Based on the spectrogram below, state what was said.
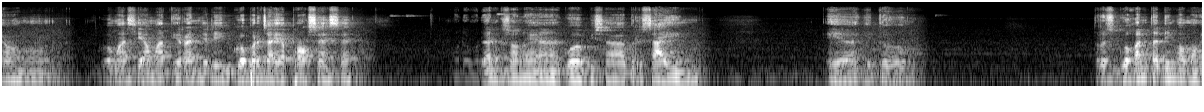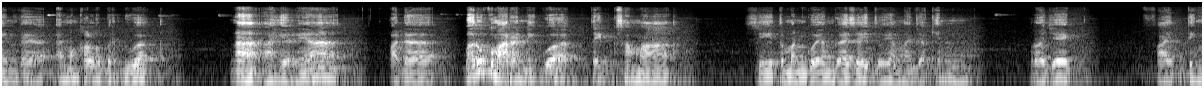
emang gue masih amatiran jadi gue percaya proses ya mudah-mudahan gue bisa bersaing. Iya gitu. Terus gue kan tadi ngomongin kayak emang kalau berdua? Nah akhirnya pada baru kemarin nih gue take sama si teman gue yang Gaza itu yang ngajakin project fighting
